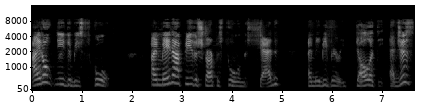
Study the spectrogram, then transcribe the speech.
I don't need to be schooled. I may not be the sharpest tool in the shed. I may be very dull at the edges.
